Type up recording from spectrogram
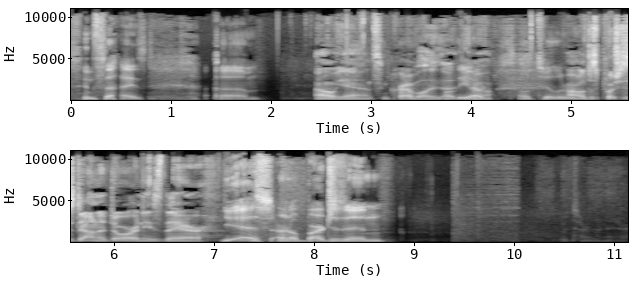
in size. Oh yeah, it's incredible. All the you know, artillery. Arnold just pushes down a door and he's there. Yes, Arnold barges in. The Terminator.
